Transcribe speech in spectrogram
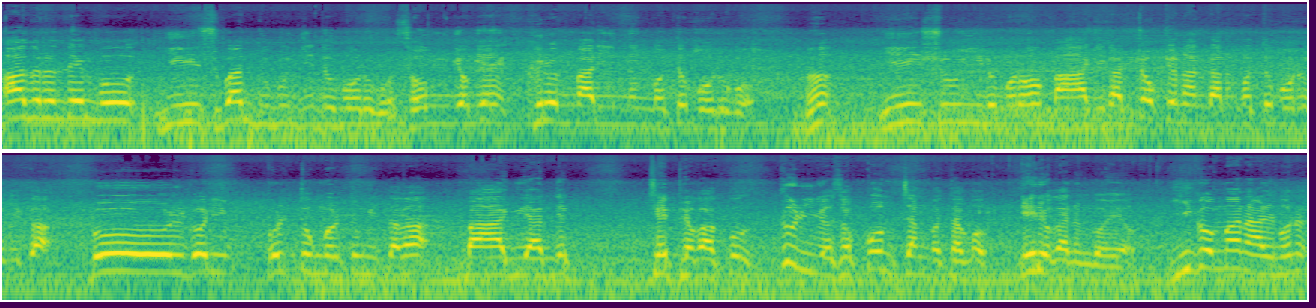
아 그런데 뭐 예수가 누군지도 모르고 성경에 그런 말이 있는 것도 모르고 어? 예수 이름으로 마귀가 쫓겨난다는 것도 모르니까 멀거니 멀뚱멀뚱 있다가 마귀한테 잡혀갖고 끌려서 꼼짝 못하고 내려가는 거예요. 이것만 알면은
